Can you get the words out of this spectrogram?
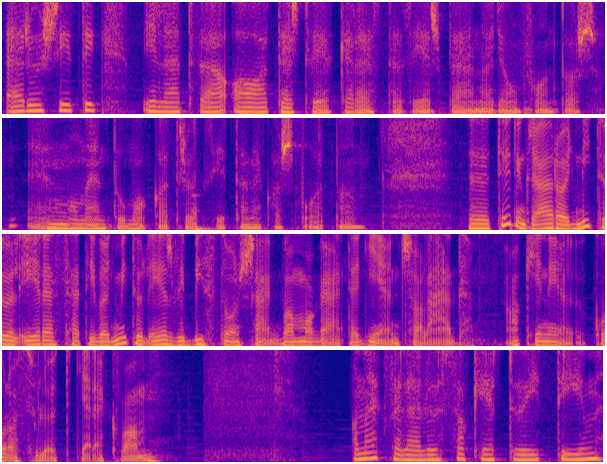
erősítik, illetve a testvérkeresztezésben nagyon fontos hmm. momentumokat rögzítenek a sportban. Térjünk rá arra, hogy mitől érezheti, vagy mitől érzi biztonságban magát egy ilyen család, akinél koraszülött gyerek van. A megfelelő szakértői tím,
